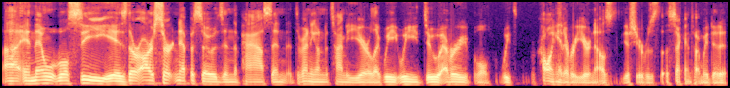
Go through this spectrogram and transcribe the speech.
Uh, and then what we'll see is there are certain episodes in the past, and depending on the time of year, like we we do every well, we, we're calling it every year now. This year was the second time we did it.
